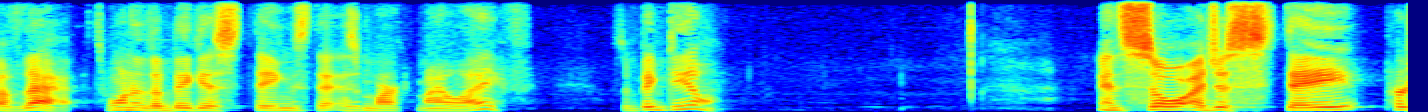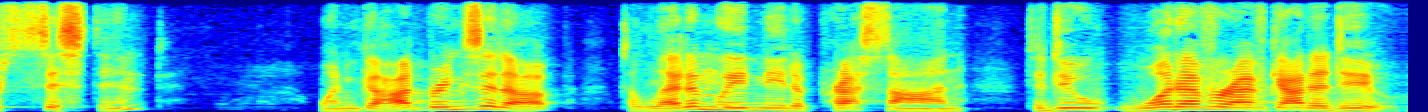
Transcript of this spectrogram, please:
of that. It's one of the biggest things that has marked my life. It's a big deal. And so I just stay persistent. When God brings it up, to let Him lead me to press on, to do whatever I've got to do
